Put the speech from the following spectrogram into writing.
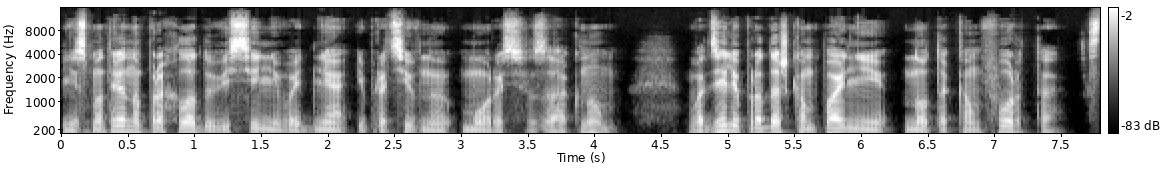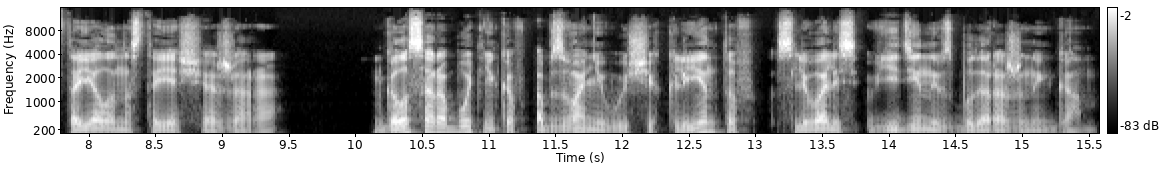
Несмотря на прохладу весеннего дня и противную морось за окном, в отделе продаж компании «Нота комфорта» стояла настоящая жара. Голоса работников, обзванивающих клиентов, сливались в единый взбудораженный гам.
